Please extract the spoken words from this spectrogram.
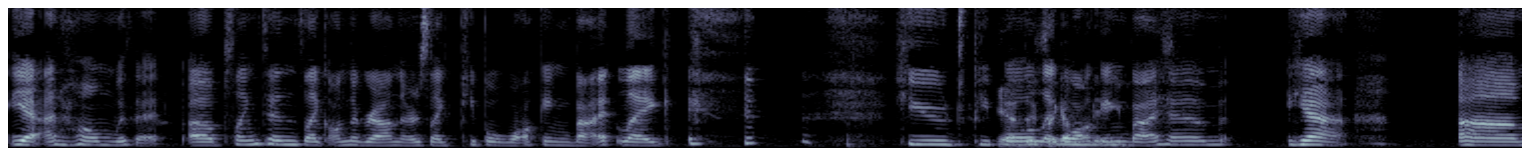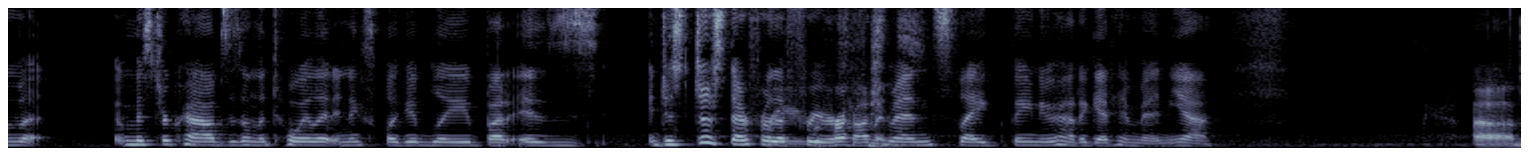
Yeah, at home with it. Uh, Plankton's like on the ground. There's like people walking by, like huge people there's, like, like, walking by him. Yeah. Um, Mr. Krabs is on the toilet inexplicably, but is just just there for the Free free refreshments. refreshments. Like they knew how to get him in. Yeah. um,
